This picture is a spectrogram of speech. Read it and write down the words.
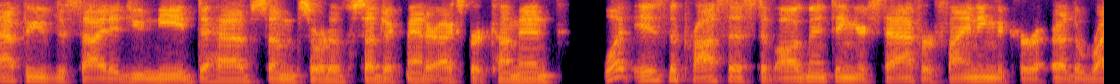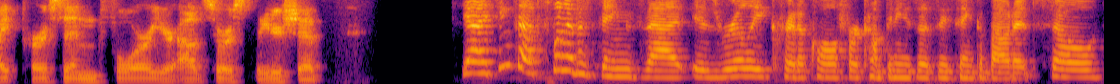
after you've decided you need to have some sort of subject matter expert come in. What is the process of augmenting your staff or finding the or the right person for your outsourced leadership? Yeah, I think that's one of the things that is really critical for companies as they think about it. So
